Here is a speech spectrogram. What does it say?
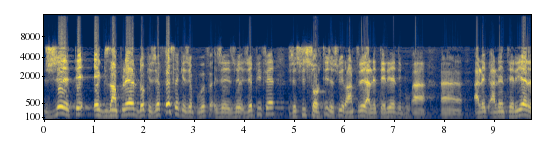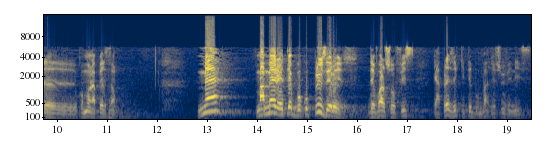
j'ai été exemplaire, donc j'ai fait ce que je pouvais faire, j'ai- pu faire, je suis sorti, je suis rentré à l'intérieur, à, à- à l'intérieur, euh, comment on appelle ça? Mais ma mère était beaucoup plus heureuse de voir son fils. Et après, j'ai quitté Bumba, je suis venu ici.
